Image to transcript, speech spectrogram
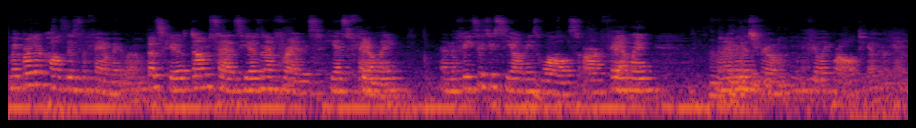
My brother calls this the family room. That's cute. Dom says he doesn't have friends, he has family. Family. And the faces you see on these walls are our family. Family. When I'm in this room, I feel like we're all together again.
